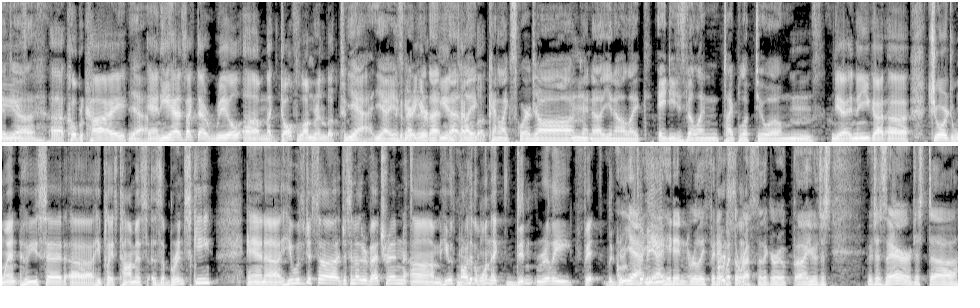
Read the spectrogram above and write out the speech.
movies, yeah. uh, Cobra Kai. Yeah. And he has like that real, um, like Dolph Lundgren look to me. Yeah, yeah, he's a got very that, European that, type of like look. kind of like square jaw, kind of you know like '80s villain type look to him. Yeah. And then you got, uh, George Wendt, who you said, uh, he plays Thomas Zabriskie. And, uh, he was just, uh, just another veteran. Um, he was probably the one that didn't really fit the group yeah, to me. yeah, he didn't really fit in with the rest of the group. Uh, he was just he was just there, just uh,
